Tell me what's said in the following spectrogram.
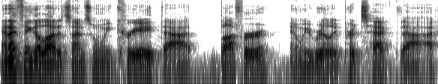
and I think a lot of times when we create that buffer and we really protect that.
